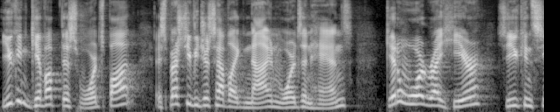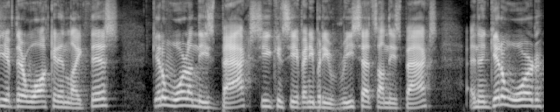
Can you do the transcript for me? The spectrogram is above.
You can give up this ward spot, especially if you just have like nine wards in hands. Get a ward right here so you can see if they're walking in like this. Get a ward on these backs so you can see if anybody resets on these backs. And then get a ward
